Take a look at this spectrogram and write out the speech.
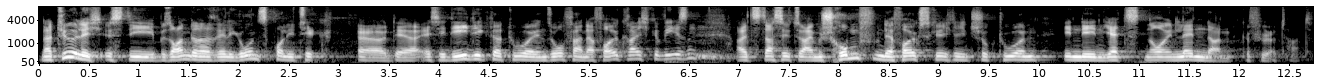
Natürlich ist die besondere Religionspolitik der SED-Diktatur insofern erfolgreich gewesen, als dass sie zu einem Schrumpfen der volkskirchlichen Strukturen in den jetzt neuen Ländern geführt hat.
